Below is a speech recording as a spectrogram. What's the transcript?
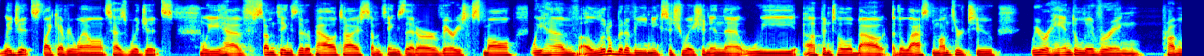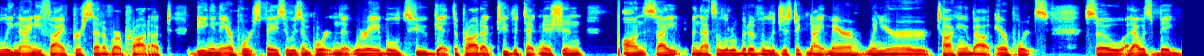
widgets like everyone else has widgets. We have some things that are palletized, some things that are very small. We have a little bit of a unique situation in that we, up until about the last month or two, we were hand delivering probably 95% of our product. Being in the airport space, it was important that we're able to get the product to the technician on site. And that's a little bit of a logistic nightmare when you're talking about airports. So that was a big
